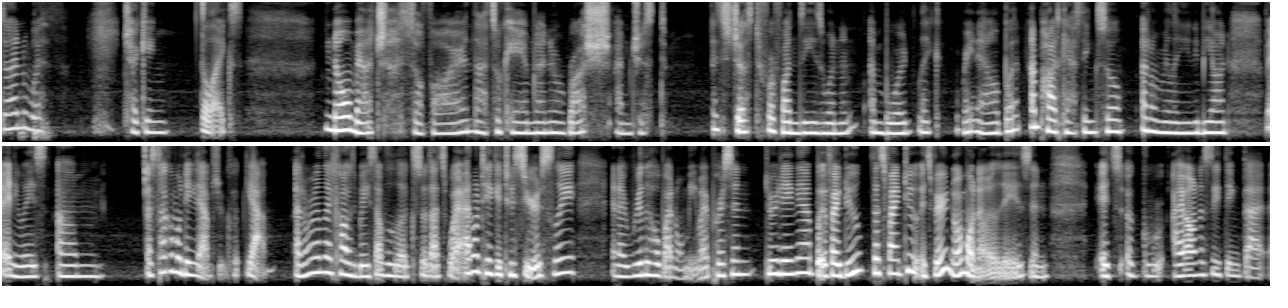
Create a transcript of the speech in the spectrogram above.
Done with checking the likes no match so far, and that's okay. I'm not in a rush. I'm just, it's just for funsies when I'm bored, like right now. But I'm podcasting, so I don't really need to be on. But anyways, um, let's talk about dating apps real quick. Yeah, I don't really like how it's based off of looks, so that's why I don't take it too seriously. And I really hope I don't meet my person through a dating app. But if I do, that's fine too. It's very normal nowadays, and it's a. Gr- I honestly think that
